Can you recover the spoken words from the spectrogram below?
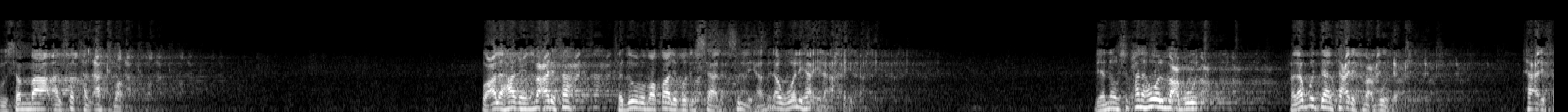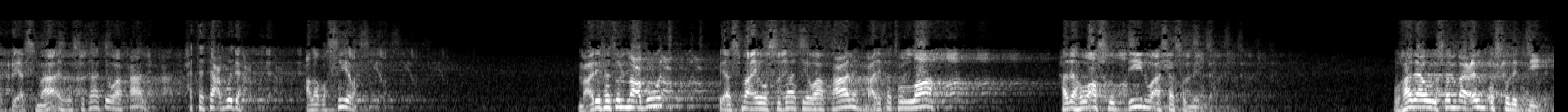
يسمى الفقه الأكبر. وعلى هذه المعرفة تدور مطالب الرسالة كلها من أولها إلى آخرها. لأنه سبحانه هو المعبود فلا بد أن تعرف معبودك تعرفه بأسمائه وصفاته وأفعاله حتى تعبده. على بصيرة. معرفة المعبود بأسمائه وصفاته وأفعاله معرفة الله هذا هو أصل الدين وأساس الملة. وهذا يسمى علم أصول الدين.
